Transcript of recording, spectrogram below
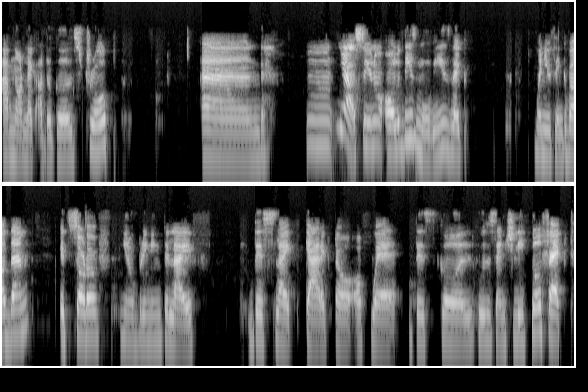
I'm not like other girls trope. And mm, yeah, so you know, all of these movies, like when you think about them, it's sort of you know bringing to life this like character of where this girl who's essentially perfect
